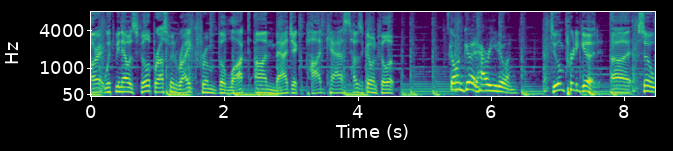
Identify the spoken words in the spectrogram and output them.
All right, with me now is Philip Rossman Reich from the Locked On Magic podcast. How's it going, Philip? It's going good. How are you doing? Doing pretty good. Uh, so,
